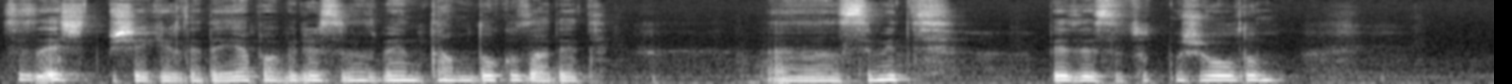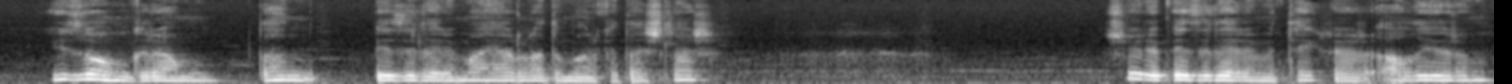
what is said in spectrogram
Siz eşit bir şekilde de yapabilirsiniz. Ben tam 9 adet e, simit bezesi tutmuş oldum. 110 gramdan bezelerimi ayarladım arkadaşlar. Şöyle bezelerimi tekrar alıyorum.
